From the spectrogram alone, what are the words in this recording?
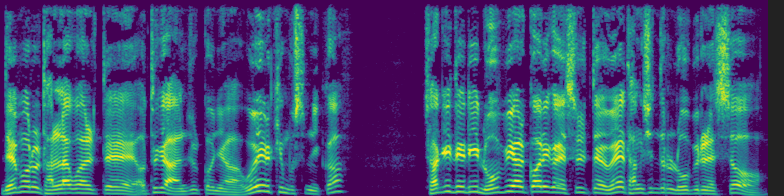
뇌물을 달라고 할 때 어떻게 안 줄 거냐. 왜 이렇게 묻습니까? 자기들이 로비할 거리가 있을 때 왜 당신들은 로비를 했어?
